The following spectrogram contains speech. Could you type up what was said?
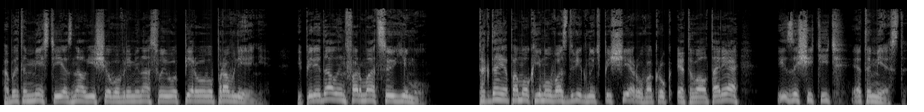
Об этом месте я знал еще во времена своего первого правления и передал информацию ему. Тогда я помог ему воздвигнуть пещеру вокруг этого алтаря и защитить это место.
